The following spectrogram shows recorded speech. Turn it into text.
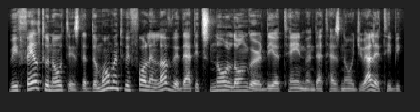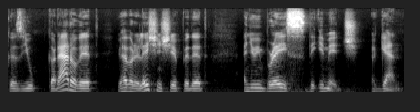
We fail to notice that the moment we fall in love with that, it's no longer the attainment that has no duality because you got out of it, you have a relationship with it, and you embrace the image again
